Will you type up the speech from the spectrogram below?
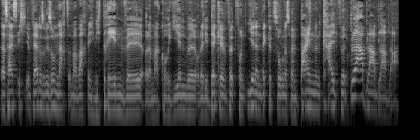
das heißt, ich werde sowieso nachts immer wach, wenn ich mich drehen will oder mal korrigieren will oder die Decke wird von ihr dann weggezogen, dass mein Bein dann kalt wird, bla bla bla bla.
